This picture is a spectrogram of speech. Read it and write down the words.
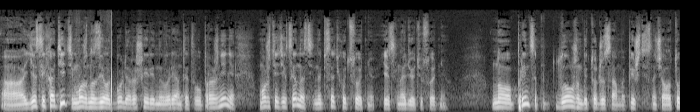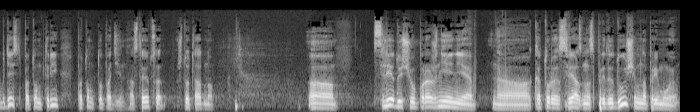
А, если хотите, можно сделать более расширенный вариант этого упражнения. Можете этих ценностей написать хоть сотню, если найдете сотню. Но принцип должен быть тот же самый. Пишите сначала топ-10, потом 3, потом топ-1. Остается что-то одно. А, Следующее упражнение, а, которое связано с предыдущим напрямую,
